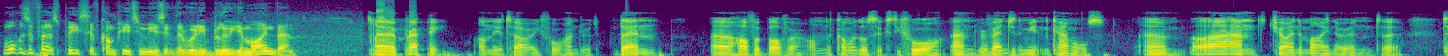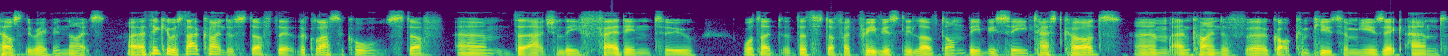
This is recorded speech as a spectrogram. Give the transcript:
What was the first piece of computer music that really blew your mind then? Uh, Preppie on the Atari 400. Then uh, Hover Bovver on the Commodore 64 and Revenge of the Mutant Camels. Um, and China Miner and uh, Tales of the Arabian Nights. I think it was that kind of stuff, the, the classical stuff, um, that actually fed into what I the stuff I'd previously loved on BBC test cards, um, and kind of uh, got computer music and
